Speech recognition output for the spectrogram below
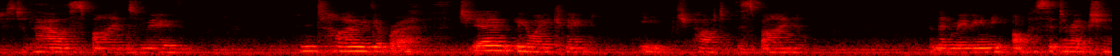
Just allow the spine to move in time with your breath, gently awakening each part of the spine and then moving in the opposite direction.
